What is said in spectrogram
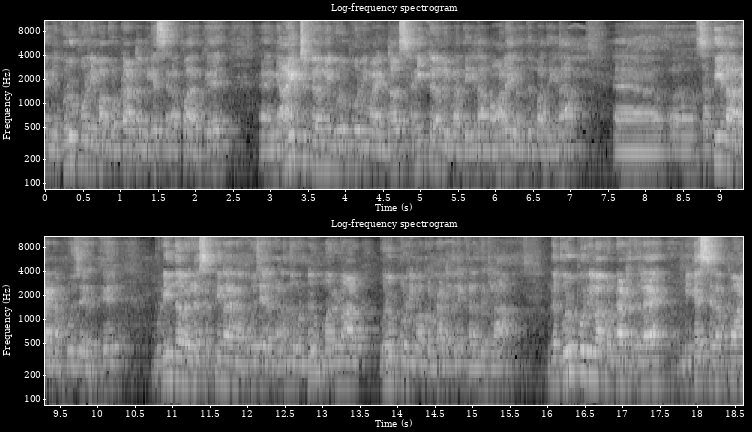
இங்கே குரு பூர்ணிமா கொண்டாட்டம் மிக சிறப்பாக இருக்குது ஞாயிற்றுக்கிழமை குரு பூர்ணிமா என்றால் சனிக்கிழமை பார்த்தீங்கன்னா மாலை வந்து பார்த்தீங்கன்னா அஹ், சத்யநாராயண பூஜை இருக்குது முடிந்தவர்கள் சத்யநாராயண பூஜையில் கலந்து கொண்டு மறுநாள் குரு பூர்ணிமா கொண்டாட்டத்திலே கலந்துக்கலாம். இந்த குரு பூர்ணிமா கொண்டாட்டத்தில் மிக சிறப்பான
